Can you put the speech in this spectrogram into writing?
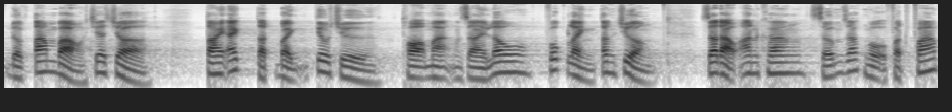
được Tam Bảo che chở, tai ách tật bệnh tiêu trừ, thọ mạng dài lâu, phúc lành tăng trưởng, gia đạo an khang, sớm giác ngộ Phật Pháp.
